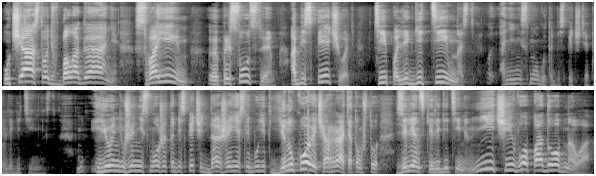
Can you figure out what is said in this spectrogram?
участвовать в балагане, своим э, присутствием обеспечивать типа легитимность. Они не смогут обеспечить эту легитимность. Ее уже не сможет обеспечить, даже если будет Янукович орать о том, что Зеленский легитимен. Ничего подобного.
